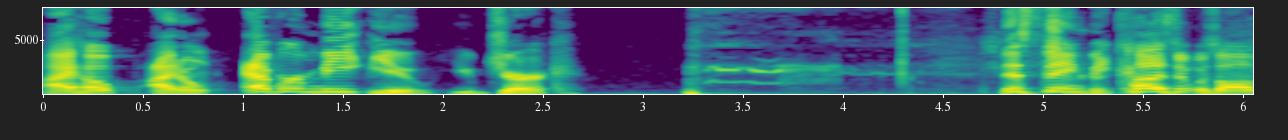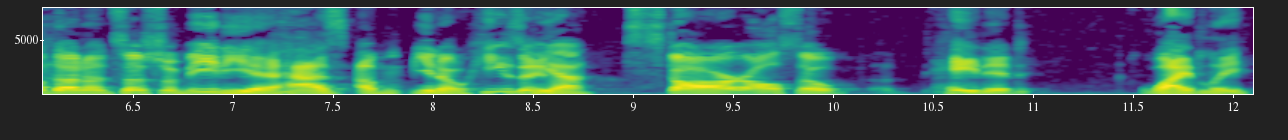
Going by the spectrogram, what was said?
I hope I don't ever meet you, you jerk. this thing, because it was all done on social media, has um, you know, he's a Yeah. star, also hated widely.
